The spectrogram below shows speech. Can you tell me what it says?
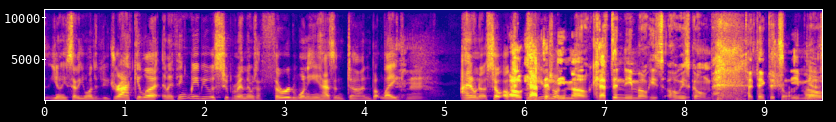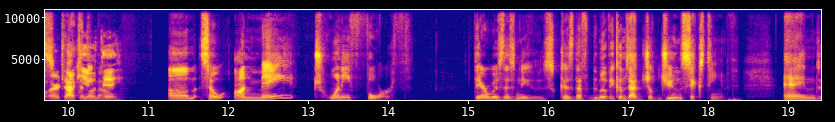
you know, he said he wanted to do Dracula, and I think maybe it was Superman. There was a third one he hasn't done, but like, I don't know. So, okay, Oh, Captain what- Nemo! Captain Nemo! He's always going back. I think it's Sure, Nemo yes, or Don Nemo. Quixote. Um, so on May 24th, there was this news because the, the movie comes out Ju- June 16th, and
